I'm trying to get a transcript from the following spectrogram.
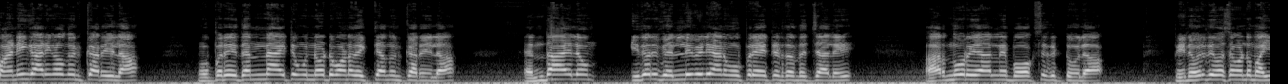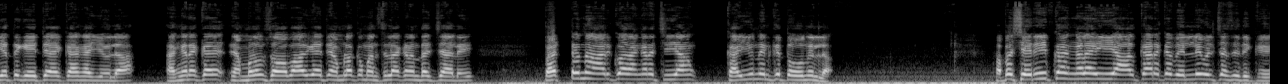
പണിയും കാര്യങ്ങളൊന്നും എനിക്കറിയില്ല. മൂപ്പര് ഇതന്നായിട്ട് മുന്നോട്ട് പോണ വ്യക്തിയാണെന്ന് എനിക്കറിയില്ല. എന്തായാലും ഇതൊരു വെല്ലുവിളിയാണ് മൂപ്പര് ഏറ്റെടുത്തതെന്ന് വെച്ചാൽ അറുന്നൂറ് റിയാലിന് ബോക്സ് കിട്ടൂല. പിന്നെ ഒരു ദിവസം കൊണ്ട് മയ്യത്ത് കയറ്റി അയക്കാൻ കഴിയൂല. അങ്ങനെയൊക്കെ നമ്മളും സ്വാഭാവികമായിട്ട് നമ്മളൊക്കെ മനസ്സിലാക്കണം എന്താ വെച്ചാൽ പെട്ടെന്ന് ആർക്കും അങ്ങനെ ചെയ്യാൻ കഴിയുമെന്ന് എനിക്ക് തോന്നില്ല അപ്പൊ ഷെരീഫ് നിങ്ങളെ ഈ ആൾക്കാരൊക്കെ വെല്ലുവിളിച്ച സ്ഥിതിക്ക്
